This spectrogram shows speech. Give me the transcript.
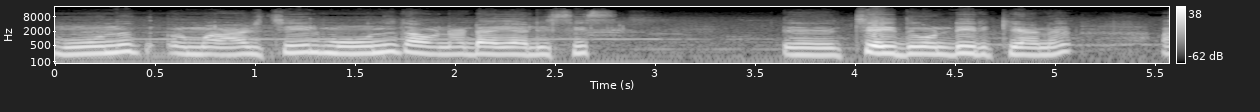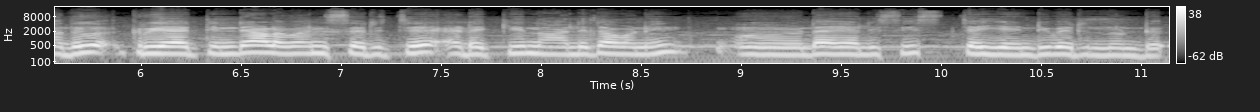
മൂന്ന് ആഴ്ചയിൽ മൂന്ന് തവണ ഡയാലിസിസ് ചെയ്തുകൊണ്ടിരിക്കുകയാണ്. അത് ക്രിയാറ്റിന്റെ അളവനുസരിച്ച് ഇടയ്ക്ക് നാല് തവണയും ഡയാലിസിസ് ചെയ്യേണ്ടി വരുന്നുണ്ട്.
